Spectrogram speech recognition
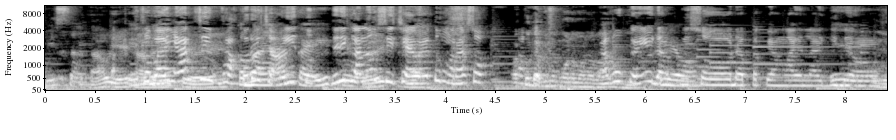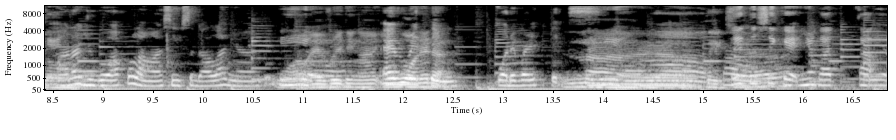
bisa. Nggak tahu ya Itu itu. sih ya. faktornya cak Kebanyakan itu. itu. jadi karena si cewek tuh ngerasa Aku nggak bisa ke mana-mana aku kayaknya udah Iya. bisa dapet yang lain lagi iya. deh. Iya. karena juga aku lah ngasih segalanya. Wow, everything I everything. Whatever it takes. Nah. Takes. itu sih kayaknya kat, ka- Iya.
